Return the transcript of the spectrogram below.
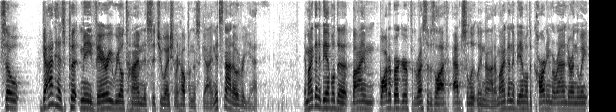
So, God has put me very real time in this situation for helping this guy, and it's not over yet. Am I going to be able to buy him Whataburger for the rest of his life? Absolutely not. Am I going to be able to cart him around during the week?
